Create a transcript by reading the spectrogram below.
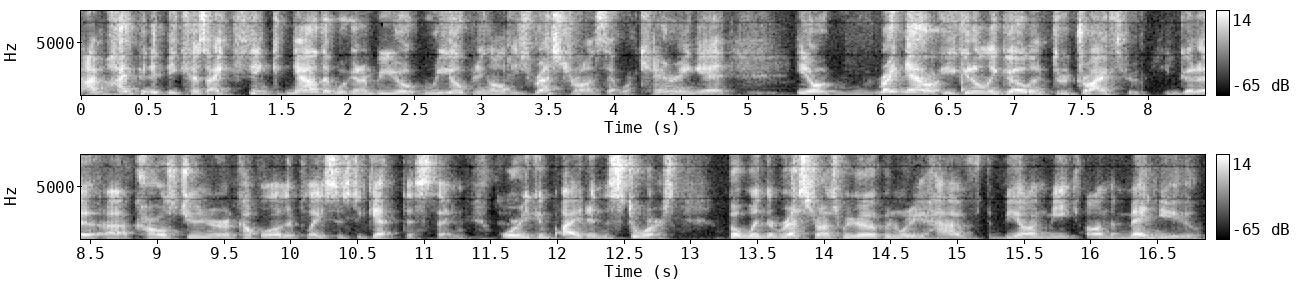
I'm hyping it because I think now that we're going to be re- reopening all these restaurants that were carrying it, you know, right now you can only go in through drive-through. You can go to uh, Carl's Jr. or a couple other places to get this thing, or you can buy it in the stores. But when the restaurants reopen, where you have the Beyond Meat on the menu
